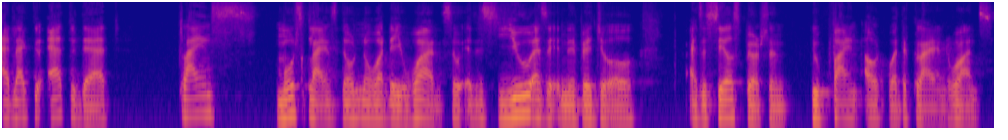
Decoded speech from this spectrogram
I'd like to add to that, clients, most clients don't know what they want. So it is you as an individual, as a salesperson, to find out what the client wants.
